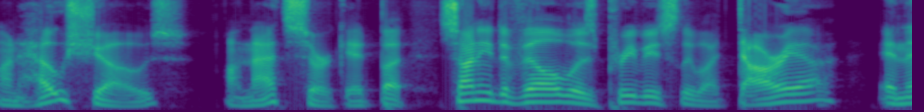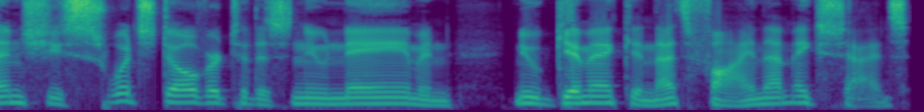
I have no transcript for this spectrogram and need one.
on house shows on that circuit, but Sonya Deville was previously what Daria, and then she switched over to this new name and new gimmick, and that's fine. That makes sense.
